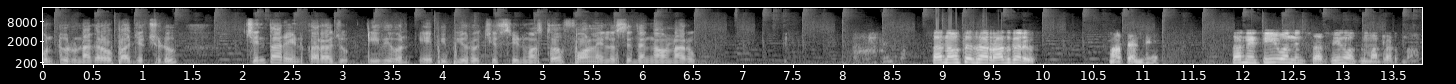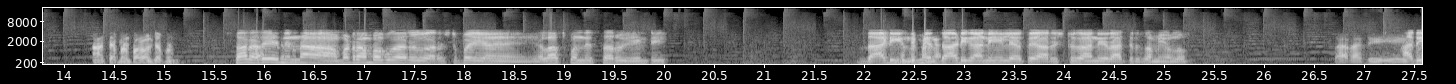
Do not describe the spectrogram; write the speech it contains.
గుంటూరు నగర ఉపాధ్యక్షుడు Chinta Renukaraju TV one AP bureau chief శ్రీనివాస్తో ఫోన్ లైన్లో సిద్ధంగా ఉన్నారు. సార్ నమస్తే సార్ రాజు గారు. నమస్తే అండి. సార్ నేను టీవీ వన్ నుంచి సార్ శ్రీనివాసన్ మాట్లాడుతున్నా ఆ, చెప్పండి పర్వాలేదు చెప్పండి. సార్ అదే నిన్న అంబటరాంబాబు గారు అరెస్ట్ పై ఎలా స్పందిస్తారు ఏంటి? దాడి ఇంటి మీద దాడి కానీ లేకపోతే అరెస్ట్ కానీ రాత్రి సమయంలో? సార్ అది అది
